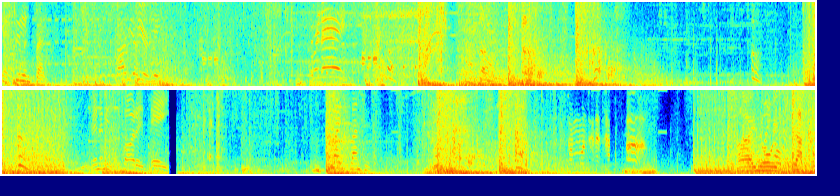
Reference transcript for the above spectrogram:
Okay. Still in sight. Here. Grenade! Enemy spotted A. Light planted. Someone's gonna tap. I know exactly.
